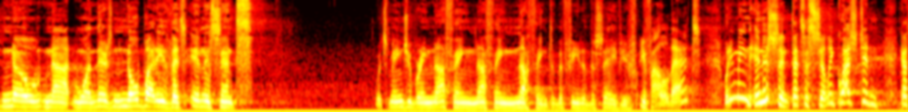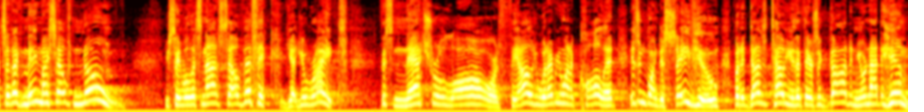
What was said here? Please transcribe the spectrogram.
no, not one. There's nobody that's innocent, which means you bring nothing, nothing, nothing to the feet of the Savior. You follow that? What do you mean innocent? That's a silly question. God said, I've made myself known. You say, well, it's not salvific. Yeah, you're right. This natural law or theology, whatever you want to call it, isn't going to save you, but it does tell you that there's a God and you're not Him,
